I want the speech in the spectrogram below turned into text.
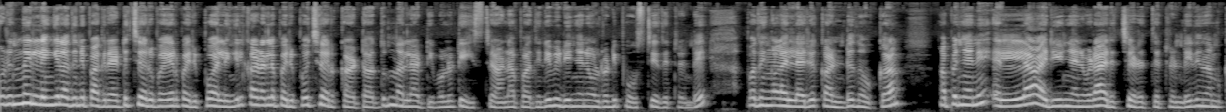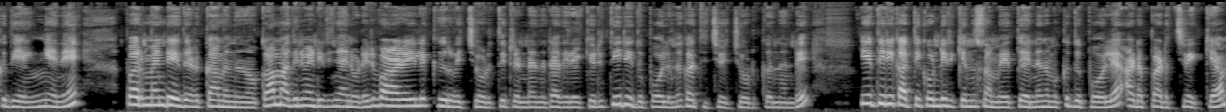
ഉഴുന്നില്ലെങ്കിൽ അതിന് പകരമായിട്ട് ചെറുപയർ പരിപ്പോ അല്ലെങ്കിൽ കടലപ്പരിപ്പോ ചേർക്കാം കേട്ടോ അതും നല്ല അടിപൊളി ടേസ്റ്റാണ് അപ്പോൾ അതിന്റെ വീഡിയോ ഞാൻ ഓൾറെഡി പോസ്റ്റ് ചെയ്തിട്ടുണ്ട്. അപ്പോൾ നിങ്ങളെല്ലാവരും കണ്ടു നോക്കാം. അപ്പം ഞാൻ എല്ലാ അരിയും ഞാനിവിടെ അരച്ചെടുത്തിട്ടുണ്ട്. ഇനി നമുക്കിത് എങ്ങനെ പെർമനന്റ് ചെയ്തെടുക്കാമെന്ന് നോക്കാം. അതിന് വേണ്ടിയിട്ട് ഞാനിവിടെ ഒരു വാഴയിൽ കീറി വെച്ച് കൊടുത്തിട്ടുണ്ട്. എന്നിട്ട് അതിലേക്ക് ഒരു തിരി ഇതുപോലെ ഒന്ന് കത്തിച്ച് വെച്ച് കൊടുക്കുന്നുണ്ട്. ഈ തിരി കത്തിക്കൊണ്ടിരിക്കുന്ന സമയത്ത് തന്നെ നമുക്ക് ഇതുപോലെ അടപ്പടച്ച് വെക്കാം.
